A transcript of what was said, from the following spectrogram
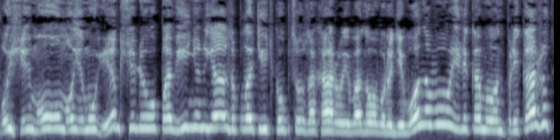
Посему моему векселю повинен я заплатить купцу Захару Иванову Родионову или кому он прикажет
